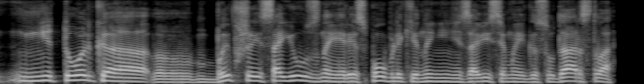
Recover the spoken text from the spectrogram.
не только бывшие союзные республики, ныне независимые государства,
